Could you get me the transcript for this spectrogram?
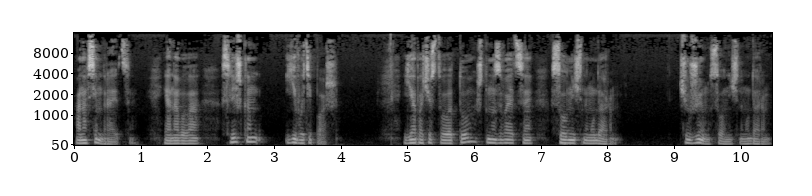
Она всем нравится. И она была слишком его типаж. Я почувствовала то, что называется солнечным ударом. Чужим солнечным ударом.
